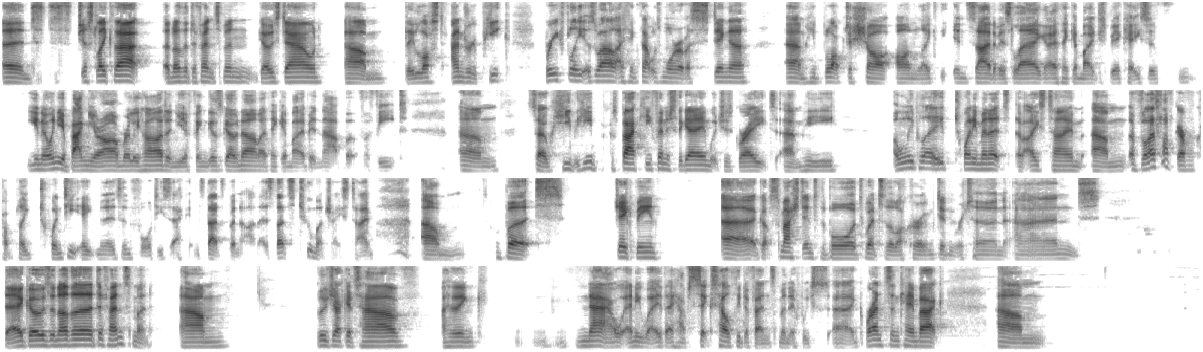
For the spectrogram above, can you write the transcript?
and just like that, another defenseman goes down. Um, they lost Andrew Peeke briefly as well. I think that was more of a stinger. Um, he blocked a shot on like the inside of his leg. I think it might just be a case of, you know, when you bang your arm really hard and your fingers go numb. I think it might have been that, but for feet. Um, so he he was back. He finished the game, which is great. Um, he only played 20 minutes of ice time. Um, Vladislav Gavrikov played 28 minutes and 40 seconds. That's bananas. That's too much ice time. Um, but Jake Bean uh, got smashed into the boards, went to the locker room, didn't return, and there goes another defenseman. Um, Blue Jackets have, I think, now anyway, they have six healthy defensemen. If we uh, Branson came back, um,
